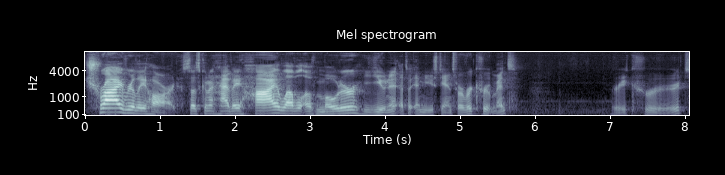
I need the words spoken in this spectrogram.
try really hard. So it's gonna have a high level of motor unit, that's what MU stands for, recruitment. Recruit.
